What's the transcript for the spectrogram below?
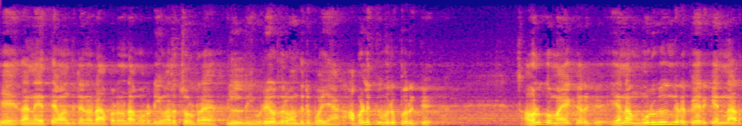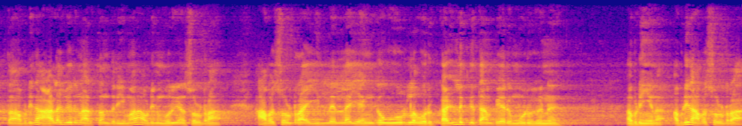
ஏ தான் நேத்தே வந்துட்டேனடா அப்புறம் என்னடா மறுபடியும் வர சொல்ற? இல்லை நீ ஒரே ஒரு தடவை வந்துட்டு போயேன் அவளுக்கு விருப்பம் இருக்கு. அவளுக்கு மயக்கம் இருக்கு. ஏன்னா முருகுங்கிற பேருக்கு என்ன அர்த்தம் அப்படின்னா அழகுன்னு அர்த்தம் தெரியுமா? அப்படின்னு முருகன் சொல்றான். அவ சொல்றா இல்ல இல்ல எங்க ஊர்ல ஒரு கல்லுக்கு தான் பேரு முருகுன்னு. அப்படிங்கிற அப்படின்னு அவ சொல்றா.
